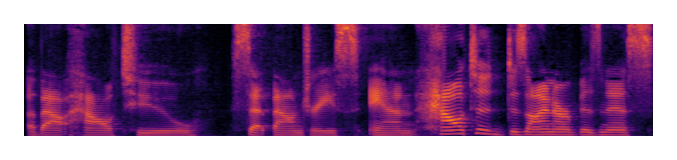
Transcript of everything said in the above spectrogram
about how to set boundaries and how to design our business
